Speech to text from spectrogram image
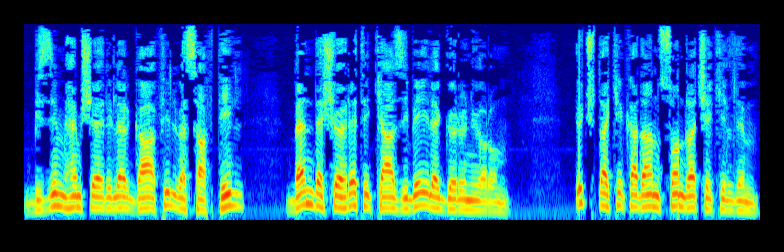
bizim hemşehriler gafil ve safdil, ben de şöhreti kâzibe ile görünüyorum. Üç dakikadan sonra çekildim.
